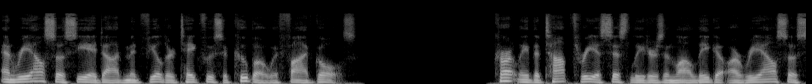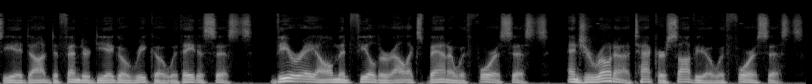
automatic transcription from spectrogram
and Real Sociedad midfielder Takefusa Kubo with 5 goals. Currently, the top three assist leaders in La Liga are Real Sociedad defender Diego Rico with 8 assists, Villarreal midfielder Alex Baena with 4 assists, and Girona attacker Savio with 4 assists.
